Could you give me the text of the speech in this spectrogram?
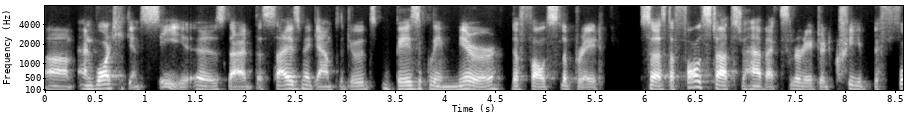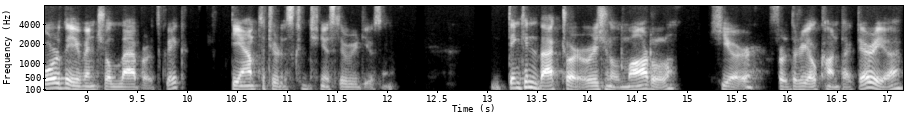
Um, and what you can see is that the seismic amplitudes basically mirror the fault slip rate. So as the fault starts to have accelerated creep before the eventual lab earthquake, the amplitude is continuously reducing. Thinking back to our original model here for the real contact area,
